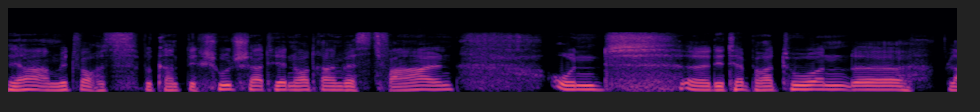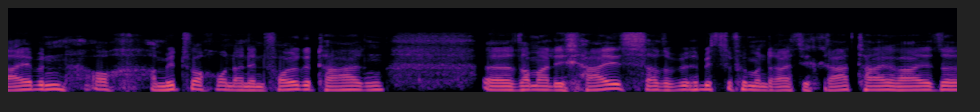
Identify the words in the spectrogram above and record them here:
Ja, am Mittwoch ist bekanntlich Schulstart hier in Nordrhein-Westfalen und äh, die Temperaturen äh, bleiben auch am Mittwoch und an den Folgetagen äh, sommerlich heiß, also bis zu 35 Grad teilweise.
